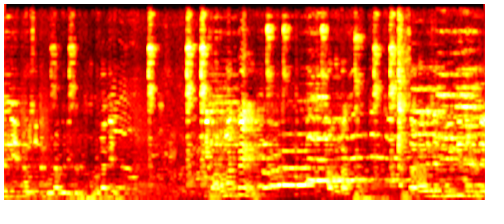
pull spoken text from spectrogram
মানুষকে কেউ যদি ঘোরাঘুরি করে ভালো লাগে? কি ভালো লাগবে? ভালো লাগবে আর যারা ওই যে দুই দিনের যে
